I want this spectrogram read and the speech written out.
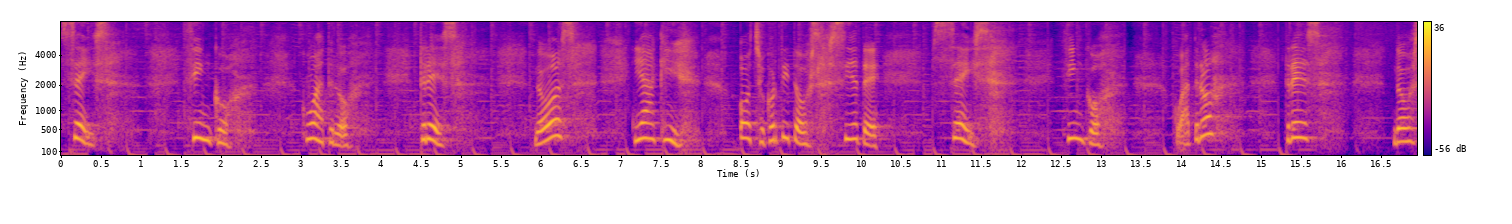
6. 5. 4. 3. 2. Y aquí. 8 cortitos. 7. 6. 5. 4. 3. 2.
